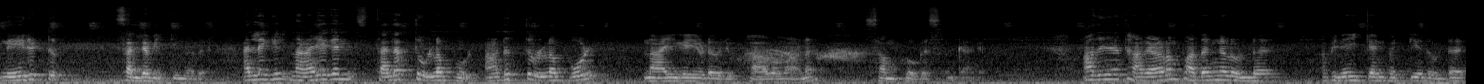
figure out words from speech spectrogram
നേരിട്ട് സല്ലപിക്കുന്നത്. അല്ലെങ്കിൽ നായകൻ സ്ഥലത്തുള്ളപ്പോൾ അടുത്തുള്ളപ്പോൾ നായികയുടെ ഒരു ഭാവമാണ് സംഭോഗ ശൃംഗാരം. അതിന് ധാരാളം പദങ്ങളുണ്ട്. അഭിനയിക്കാൻ പറ്റിയതുണ്ട്.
